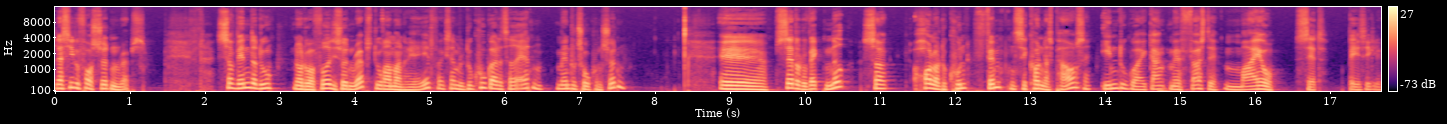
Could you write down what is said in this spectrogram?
Lad os sige, du får 17 reps. Så venter du, når du har fået de 17 reps, du rammer en RIA 1 for eksempel, du kunne godt have taget 18, men du tog kun 17. Øh, sætter du vægten ned, så holder du kun 15 sekunders pause, inden du går i gang med første mayo-sæt basically.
